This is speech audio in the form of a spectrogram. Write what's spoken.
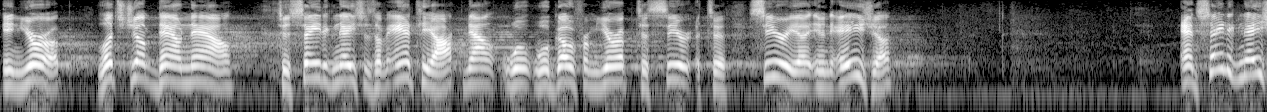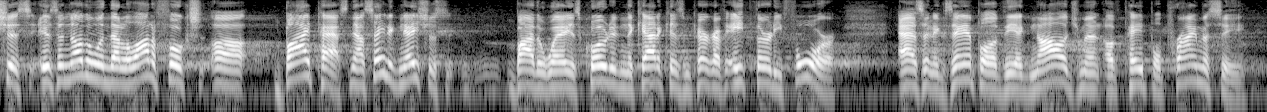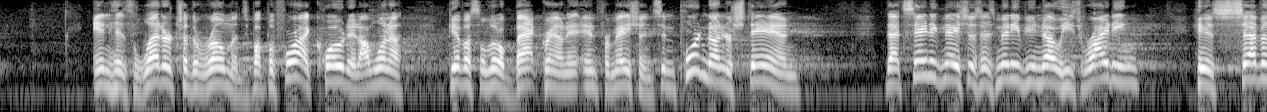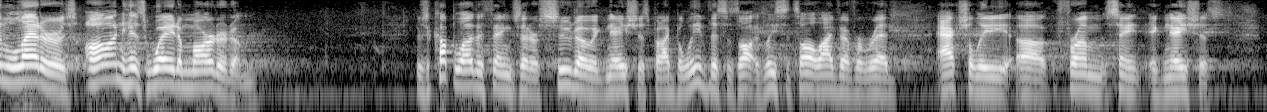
in Europe Let's jump down now to St. Ignatius of Antioch. Now we'll, we'll go from Europe to, Syria, to Syria in Asia. And St. Ignatius is another one that a lot of folks uh, bypass. Now, St. Ignatius, by the way, is quoted in the Catechism, paragraph 834, as an example of the acknowledgement of papal primacy in his letter to the Romans. But before I quote it, I want to give us a little background information. It's important to understand that St. Ignatius, as many of you know, he's writing his seven letters on his way to martyrdom. There's a couple other things that are pseudo Ignatius, but I believe this is all, at least it's all I've ever read actually uh, from St. Ignatius.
